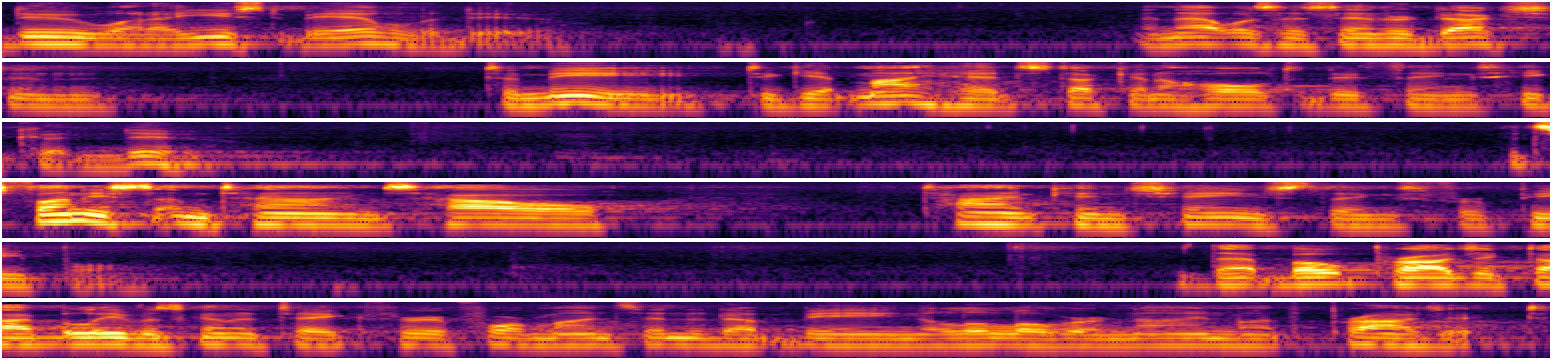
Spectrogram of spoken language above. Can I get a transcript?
do what I used to be able to do. And that was his introduction to me to get my head stuck in a hole to do things he couldn't do. It's funny sometimes how time can change things for people. That boat project, I believe, was going to take three or four months, ended up being a little over a nine month project.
